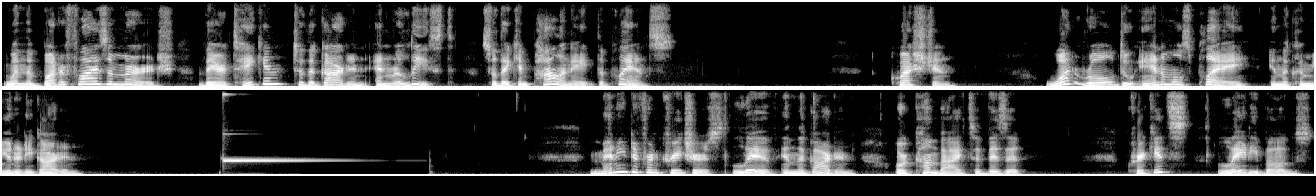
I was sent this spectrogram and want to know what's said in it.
When the butterflies emerge, they are taken to the garden and released so they can pollinate the plants. Question What role do animals play in the community garden? Many different creatures live in the garden or come by to visit. Crickets, ladybugs,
